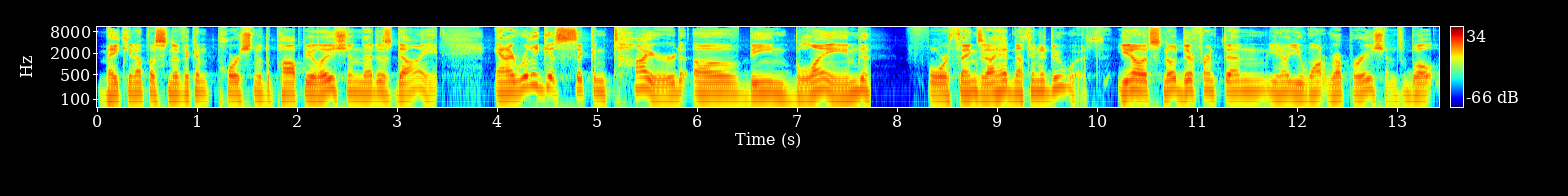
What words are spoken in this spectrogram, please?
making up a significant portion of the population that is dying. And I really get sick and tired of being blamed for things that I had nothing to do with. You know, it's no different than, you know, you want reparations. Well,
